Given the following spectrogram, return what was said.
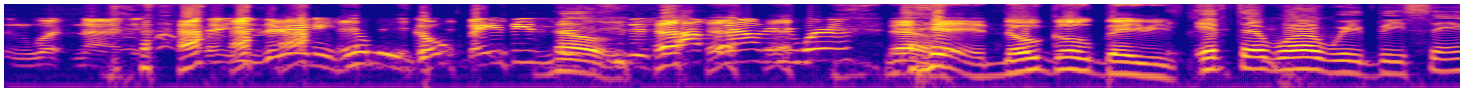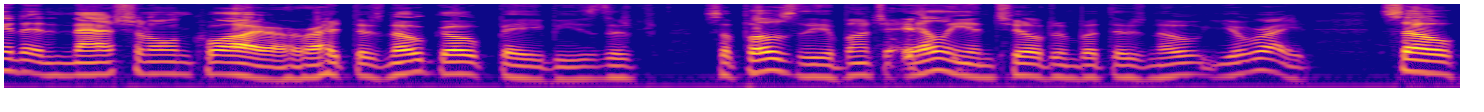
and whatnot. Is there any human goat babies No. that's, that's popping out anywhere? No, goat babies. if there were, we'd be seeing it in National Enquirer, right? There's no goat babies. There's supposedly a bunch of alien children, but there's no. You're right. So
